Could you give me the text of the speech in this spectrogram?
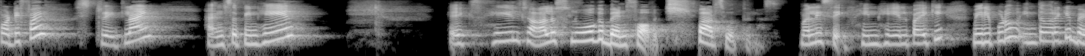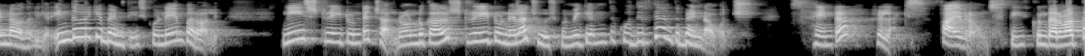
forty five straight line hands up inhale exhale చాలా స్లోగా బెండ్ ఫార్వర్డ్ పార్శ్వోత్తనాస్ మళ్ళీ సేమ్ ఇన్హేల్ పైకి. మీరు ఇప్పుడు ఇంతవరకే బెండ్ అవ్వగలిగారు. ఇంతవరకే బెండ్ తీసుకోండి. ఏం పర్వాలేదు. నీ స్ట్రైట్ ఉంటే చాలు. రెండు కాళ్ళు స్ట్రైట్ ఉండేలా చూసుకోండి. మీకు ఎంత కుదిరితే అంత బెండ్ అవ్వచ్చు. సెంటర్ రిలాక్స్ ఫైవ్ రౌండ్స్ తీసుకున్న తర్వాత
